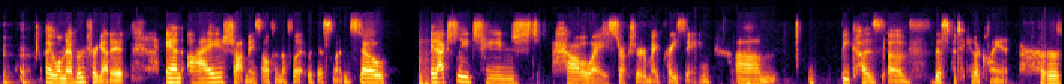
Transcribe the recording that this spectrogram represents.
I will never forget it. And i shot myself in the foot with this one. So it actually changed how i structure my pricing um, because of this particular client. Her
